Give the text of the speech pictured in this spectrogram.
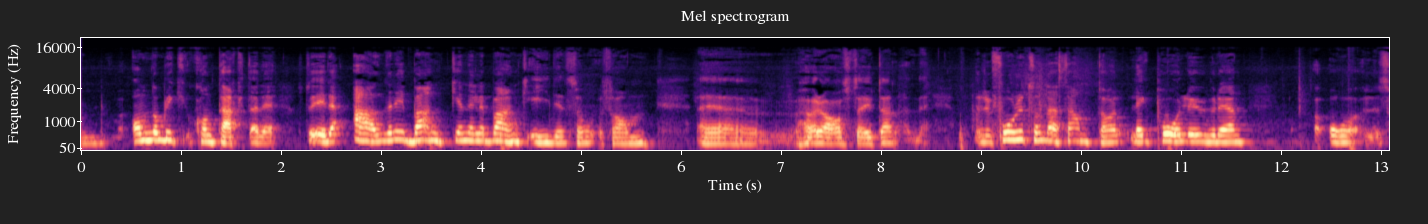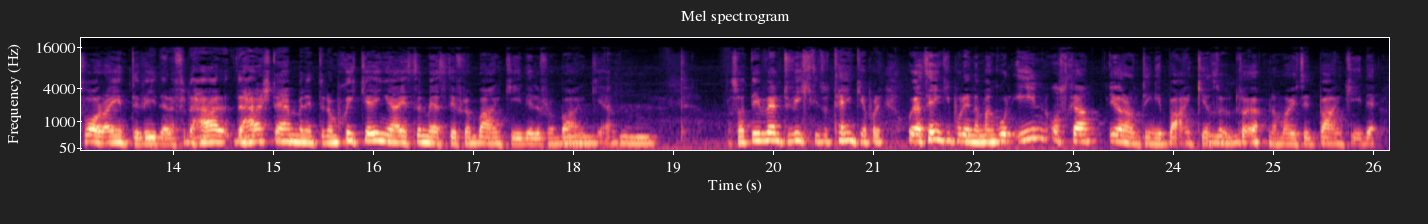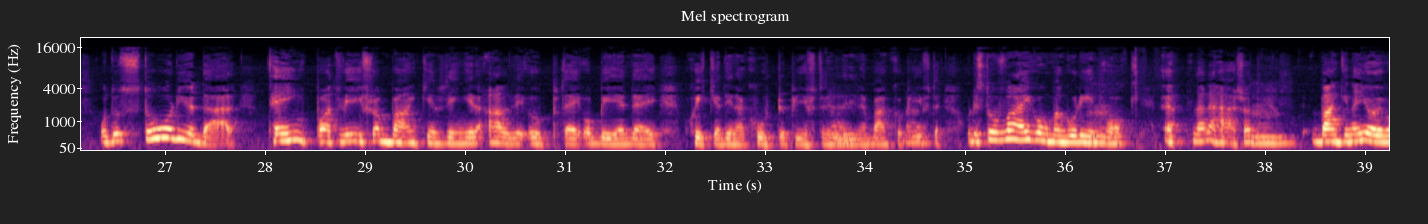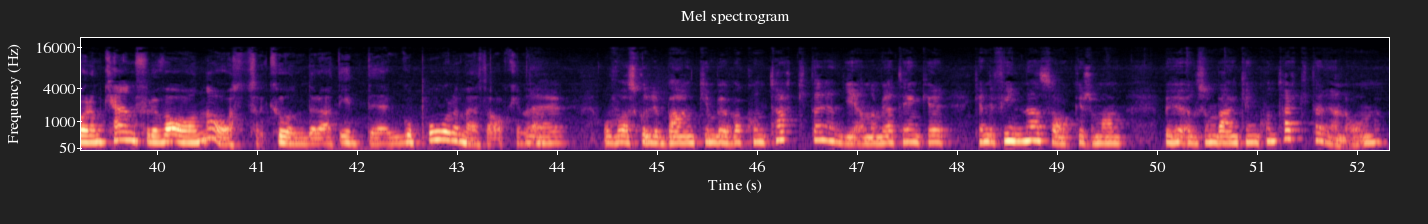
om de blir kontaktade, så är det aldrig banken eller BankID som, som eh, hör av sig. Utan får du ett sånt där samtal, lägg på luren och svara inte vidare. För det här, det här stämmer inte. De skickar inga sms från BankID eller från banken. Så att det är väldigt viktigt att tänka på det. Och jag tänker på det när man går in och ska göra någonting i banken så, så öppnar man ju sitt bank-id. Och då står det ju där Tänk på att vi från banken ringer aldrig upp dig och ber dig skicka dina kortuppgifter eller dina bankuppgifter. Och det står varje gång man går in och öppnar det här. Så att bankerna gör ju vad de kan för att varna oss kunder att inte gå på de här sakerna. Nej. Och vad skulle banken behöva kontakta en genom? Jag tänker, kan det finnas saker som, man behöver, som banken kontaktar en om?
